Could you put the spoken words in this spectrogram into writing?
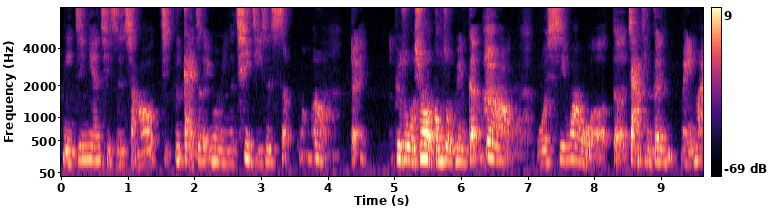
你今天其实想要你改这个英文名的契机是什么？嗯，对，比如说我希望我工作运更好，我希望我的家庭更美满，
